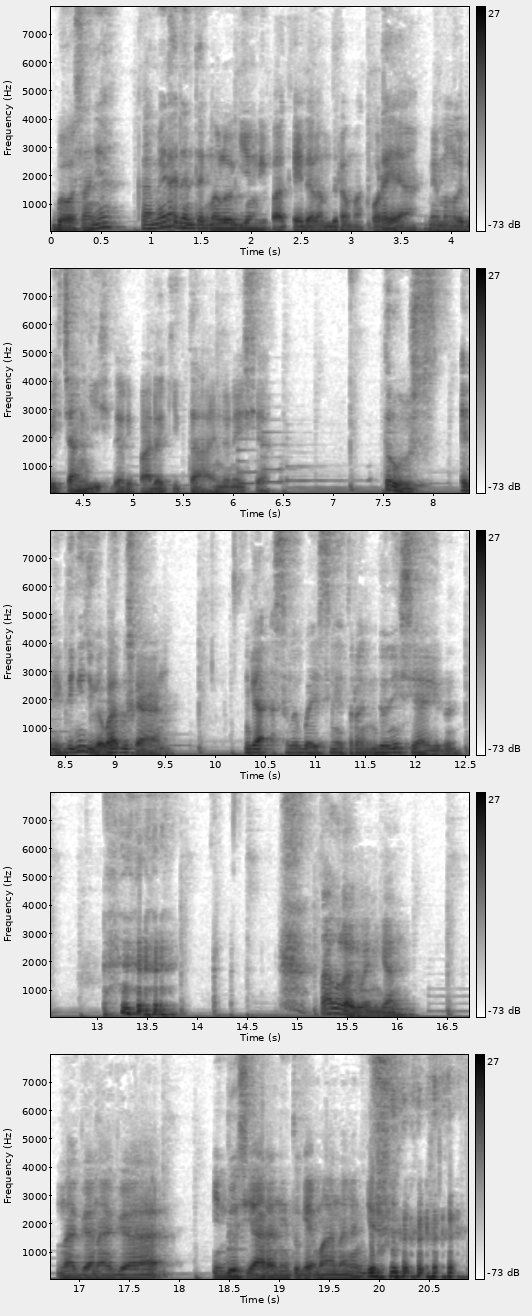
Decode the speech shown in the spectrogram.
bahwasanya kamera dan teknologi yang dipakai dalam drama Korea memang lebih canggih daripada kita Indonesia. Terus editingnya juga bagus kan? Nggak selebay sinetron Indonesia gitu. Tahu lah gue kan? Naga-naga Indo siaran itu kayak mana kan gitu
